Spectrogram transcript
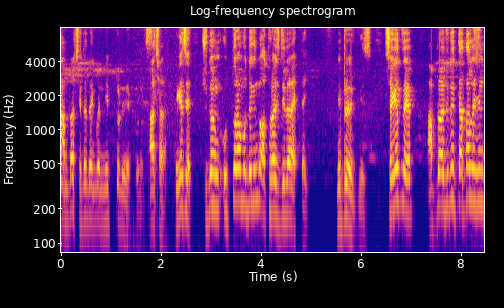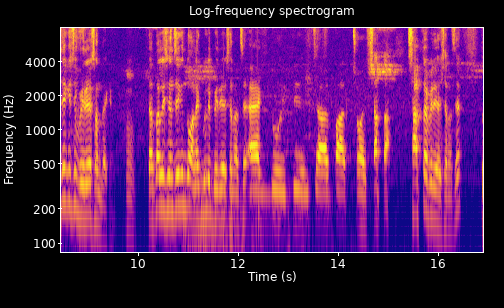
নামটা সেটা দেখবেন নিপটন ইলেকট্রনিক্স আচ্ছা। ঠিক আছে? সুতরাং উত্তরের মধ্যে কিন্তু অথরাইজ ডিলার একটাই নিপটন ইলেকট্রনিক্স সেক্ষেত্রে আপনারা যদি তেতাল্লিশ ইঞ্চি কিছু ভেরিয়েশন দেখেন হুম। তেতাল্লিশ ইঞ্চি কিন্তু অনেকগুলি ভেরিয়েশন আছে। এক দুই তিন চার পাঁচ ছয় সাতটা। সাতটা ভেরিয়েশন আছে। তো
